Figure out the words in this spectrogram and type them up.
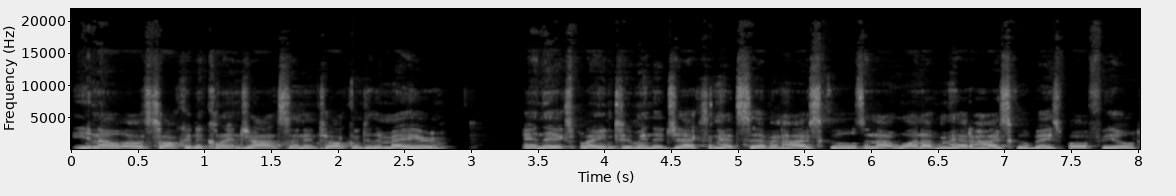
You know, I was talking to Clint Johnson and talking to the mayor and they explained to me that Jackson had seven high schools and not one of them had a high school baseball field.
